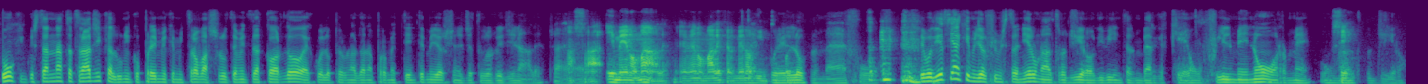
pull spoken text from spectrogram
Comunque, in questa annata tragica, l'unico premio che mi trova assolutamente d'accordo è quello per una donna promettente, miglior sceneggiatura originale. Cioè, Ah, sa- e meno male, e meno male che almeno ha cioè, vinto quello per me fu. Devo dirti anche miglior film straniero, un altro giro di Winterberg, che è un film enorme. Un Sì. altro giro.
